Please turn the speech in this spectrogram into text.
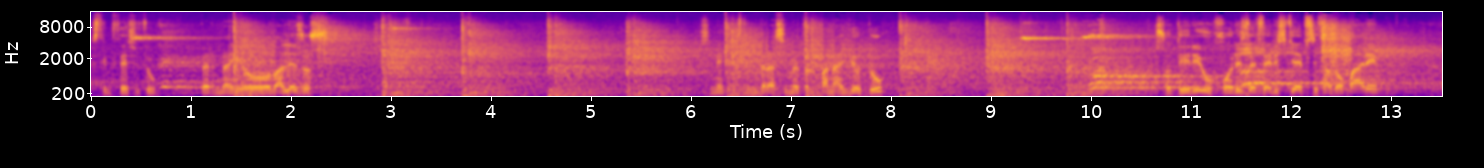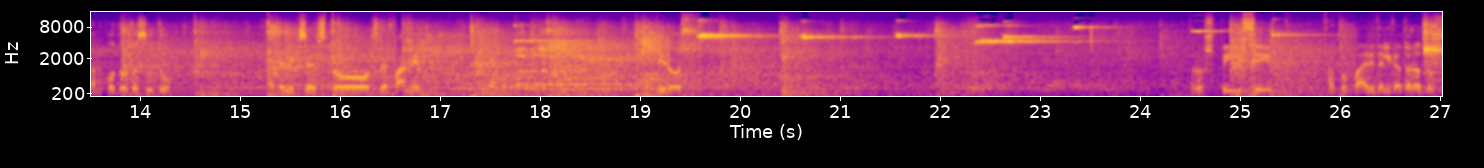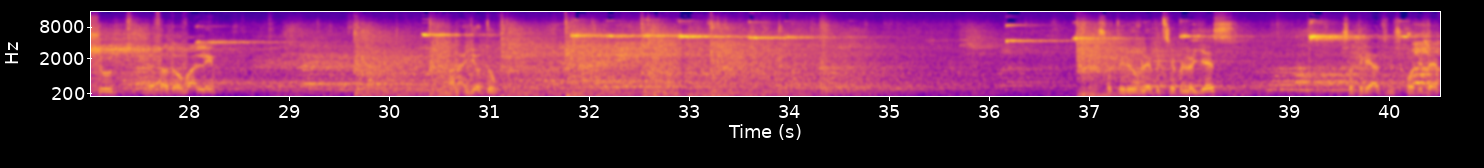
Στην θέση του περνάει ο Δαλέζος. Συνέχεια στην δράση με τον Παναγιώτου. Σωτηρίου χωρίς δεύτερη σκέψη θα το πάρει. Ήταν κοντό το σου του. Κατέληξε στο Στεφάνι. Τύρος. Προσποίηση. Θα το πάρει τελικά τώρα το σουτ. Δεν θα το βάλει. Παναγιώτου. Σωτηρίου βλέπει τις επιλογές. Σωτηριάδης με συγχωρείτε.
